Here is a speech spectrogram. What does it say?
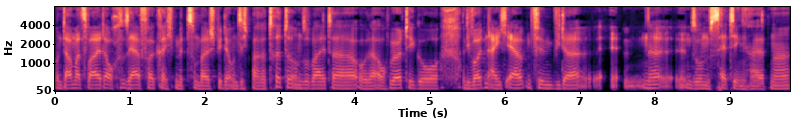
und damals war halt auch sehr erfolgreich mit zum Beispiel der unsichtbare Dritte und so weiter oder auch Vertigo. Und die wollten eigentlich eher einen Film wieder äh, ne, in so einem Setting halt, ne?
